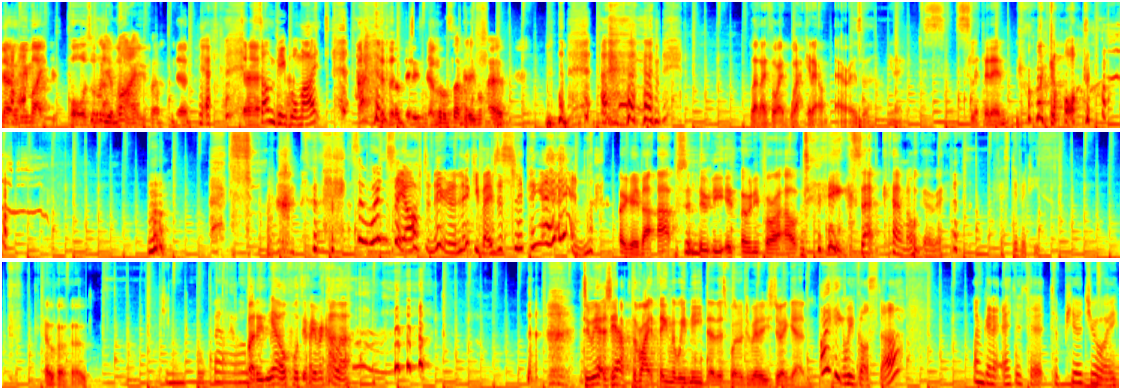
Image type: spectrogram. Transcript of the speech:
No, we might just pause. Well, you might, but, but- uh, uh, Some people might. back to the system. Well, some people have. But I thought I'd whack it out there as a, you know, just slip it in. Oh my god! A afternoon and Lukey Babes are slipping it in. okay, that absolutely is only for our outtakes. That cannot go in. Festivities. Ho ho ho. Jingle bell. Buddy the Elf, what's your favourite colour? do we actually have the right thing that we need at this point, or do we need to do it again? I think we've got stuff. I'm going to edit it to pure joy.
